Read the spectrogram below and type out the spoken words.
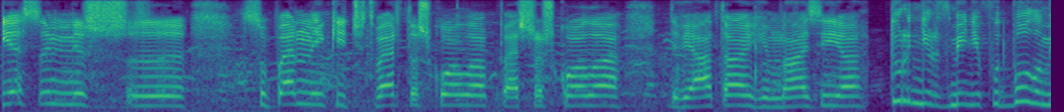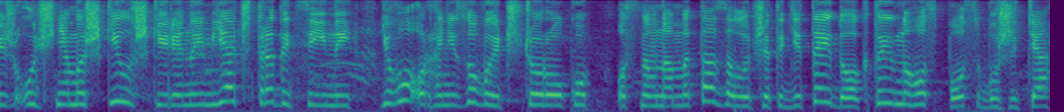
Є сильні е, суперники, четверта школа, перша школа, дев'ята, гімназія. Турнір з міні-футболу між учнями шкіл «Шкіряний м'яч» традиційний. Його організовують щороку. Основна мета – залучити дітей до активного способу життя.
